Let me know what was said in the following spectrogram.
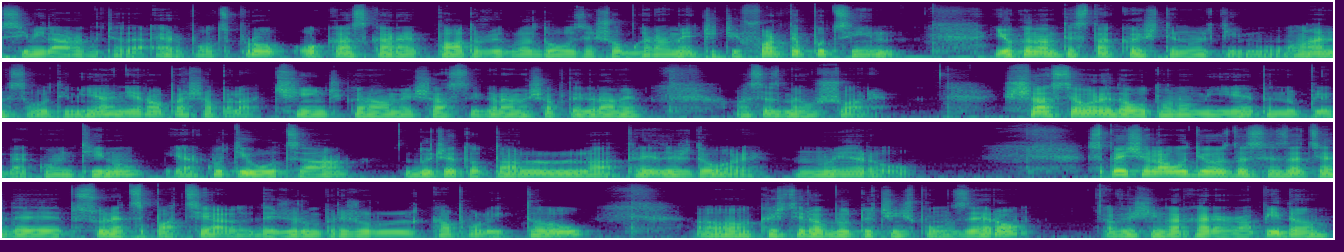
similară cu cea de AirPods Pro, o cascare 4,28 grame, ceea ce e foarte puțin. Eu când am testat căști în ultimul an sau ultimii ani, erau pe așa pe la 5 grame, 6 grame, 7 grame, astea sunt mai ușoare. 6 ore de autonomie pentru playback continuu, iar cutiuța duce totalul la 30 de ore. Nu e rău. Special Audio îți dă senzația de sunet spațial de jur împrejurul capului tău, uh, căștile Bluetooth 5.0, aveți și încărcare rapidă,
